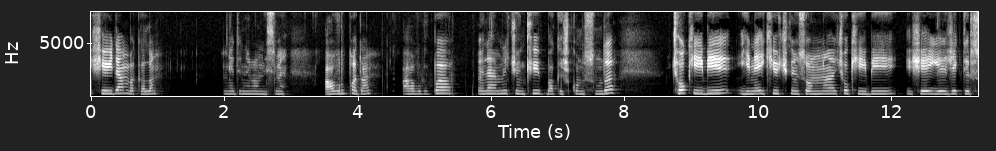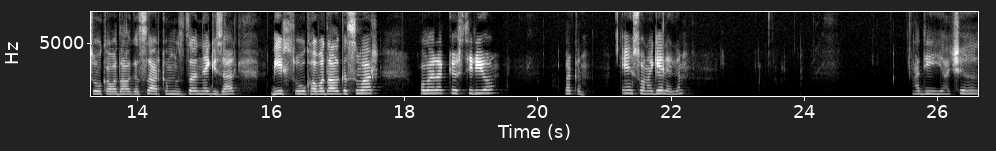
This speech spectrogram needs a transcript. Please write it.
şeyden bakalım. Ne denir onun ismi? Avrupa'dan. Avrupa önemli çünkü bakış konusunda çok iyi bir yine 2-3 gün sonra çok iyi bir şey gelecektir soğuk hava dalgası. Arkamızda ne güzel bir soğuk hava dalgası var olarak gösteriyor. Bakın en sona gelelim. Hadi açıl.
